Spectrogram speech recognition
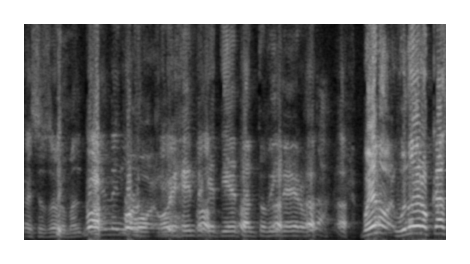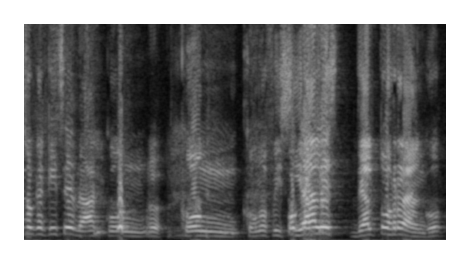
Eso se lo mantienen, o, hay gente que tiene tanto dinero. ¿verdad? Bueno, uno de los casos que aquí se da con, con, con oficiales de alto rango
